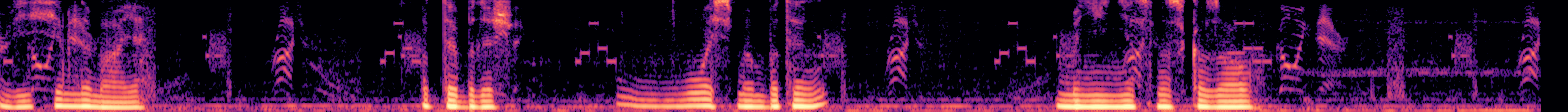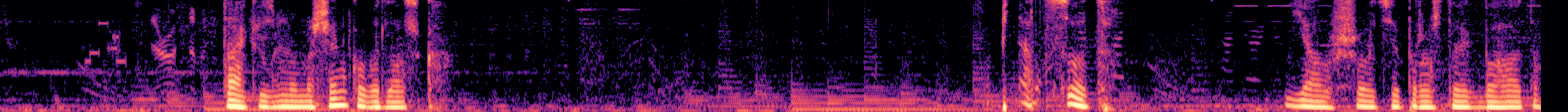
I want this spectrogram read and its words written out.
Вісім немає. От ти будеш восьмим, бо ти мені ніц не сказав. Так, візьму машинку, будь ласка. 500. Я в шоці просто як багато.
